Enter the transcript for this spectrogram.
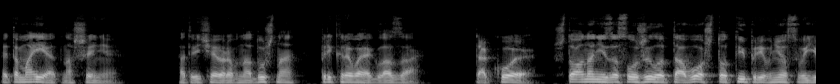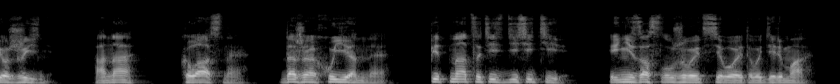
Это мои отношения». Отвечаю равнодушно, прикрывая глаза. «Такое, что она не заслужила того, что ты привнес в ее жизнь. Она классная, даже охуенная, пятнадцать из десяти, и не заслуживает всего этого дерьма».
